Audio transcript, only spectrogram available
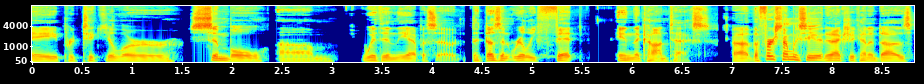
a particular symbol um, within the episode that doesn't really fit in the context. Uh, the first time we see it, it actually kind of does.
